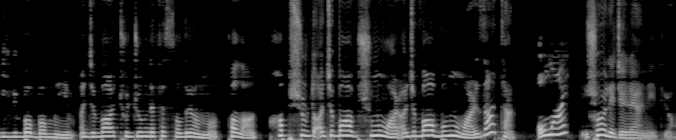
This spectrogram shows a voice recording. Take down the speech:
iyi bir baba mıyım? Acaba çocuğum nefes alıyor mu? Falan. Hap şurada acaba şu mu var? Acaba bu mu var? Zaten olay şöyle cereyan ediyor.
